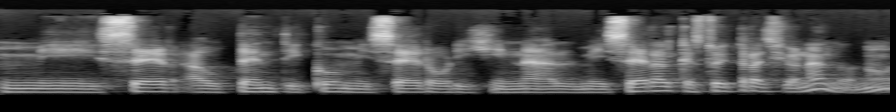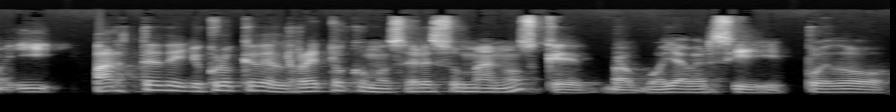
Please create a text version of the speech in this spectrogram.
mi ser auténtico, mi ser original, mi ser al que estoy traicionando, ¿no? Y parte de, yo creo que del reto como seres humanos, que voy a ver si puedo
